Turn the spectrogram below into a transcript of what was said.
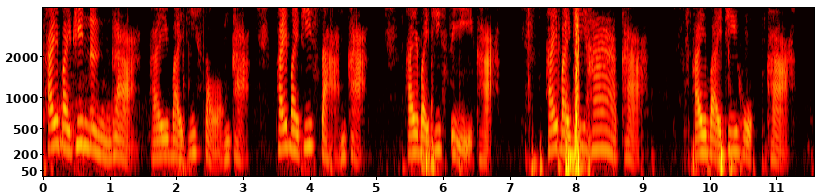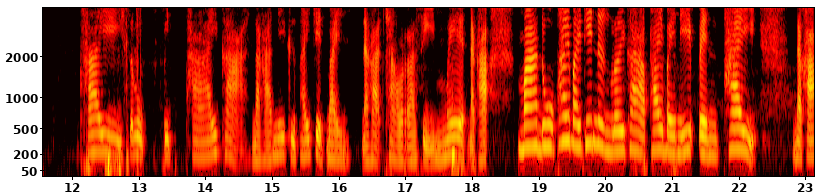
ไพ่ใบที่หนึ่งค่ะ ไพ่ใบที่สองค่ะ ไพ่ใบที่สามค่ะ ไพ่ใบที่สี่ค่ะ ไพ่ใบที่ห้าค่ะ ไพ่ใบที่หกค่ะ ไพ่สรุปปิดท้ายค่ะนะคะ นี่คือไพ่เจ็ดใบนะคะ ชาวราศีเมษนะคะ มาดูไพ่ใบที่หนึ่งเลยค่ะ ไพ่ใบนี้เป็นไพ่นะคะ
